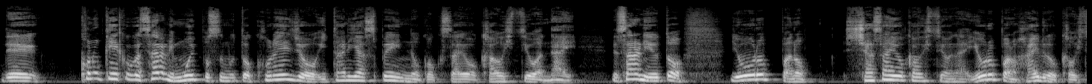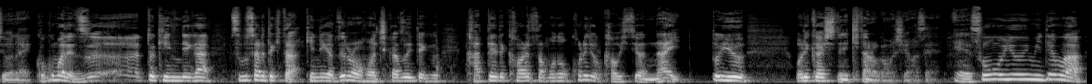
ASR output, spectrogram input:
で、この傾向がさらにもう一歩進むと、これ以上イタリア、スペインの国債を買う必要はない。で、さらに言うと、ヨーロッパの社債を買う必要はない。ヨーロッパのハイルドを買う必要はない。ここまでずっと金利が潰されてきた。金利がゼロの方に近づいていく過程で買われてたものをこれ以上買う必要はない。という折り返し点に来たのかもしれません。えー、そういう意味では、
